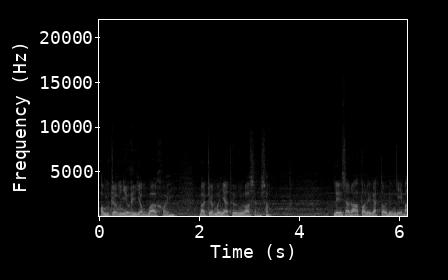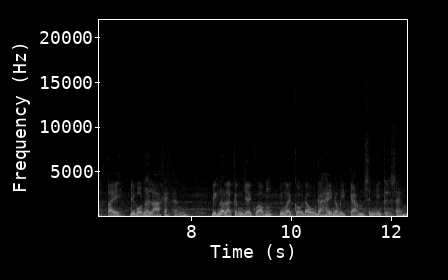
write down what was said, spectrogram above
Ông Trùm nhiều hy vọng qua khỏi Bà Trùm ở nhà thương lo săn sóc liền sau đó Poligato đứng dậy bắt tay Điều bộ nó lạ khác hẳn Biết nó là cận vệ của ổng Nhưng Michael đâu đã hay nó bị cảm xin nghỉ từ sáng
